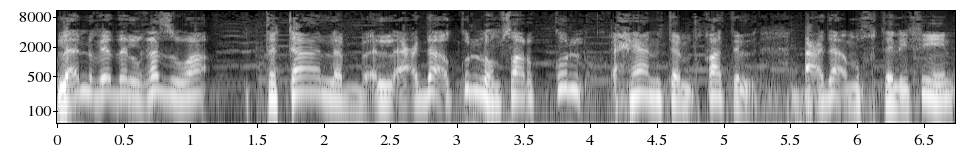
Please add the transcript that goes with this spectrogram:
لأنه في هذه الغزوة تكالب الأعداء كلهم صاروا كل أحيانا أنت لما تقاتل أعداء مختلفين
